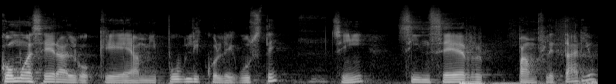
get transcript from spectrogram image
cómo hacer algo que a mi público le guste, ¿sí? Sin ser panfletario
